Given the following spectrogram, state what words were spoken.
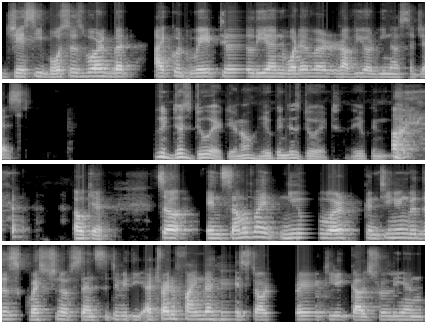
JC Bose's work, but I could wait till the end, whatever Ravi or Veena suggest. You can just do it, you know, you can just do it. You can. okay. So in some of my new work, continuing with this question of sensitivity, I try to find a historically, culturally, and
